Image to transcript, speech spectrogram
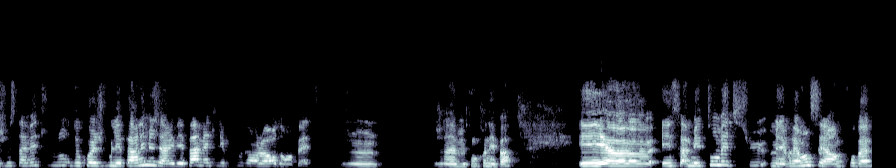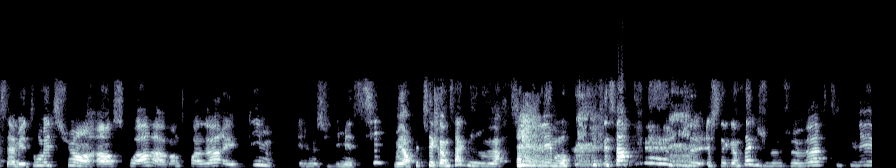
je savais toujours de quoi je voulais parler, mais j'arrivais pas à mettre les bouts dans l'ordre, en fait. Je ne comprenais pas. Et, et ça m'est tombé dessus, mais vraiment, c'est improbable. Ça m'est tombé dessus un, soir à 23h et bim, et je me suis dit, mais si, mais en fait, c'est comme ça que je veux articuler mon. c'est ça, c'est comme ça que je veux, je veux articuler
